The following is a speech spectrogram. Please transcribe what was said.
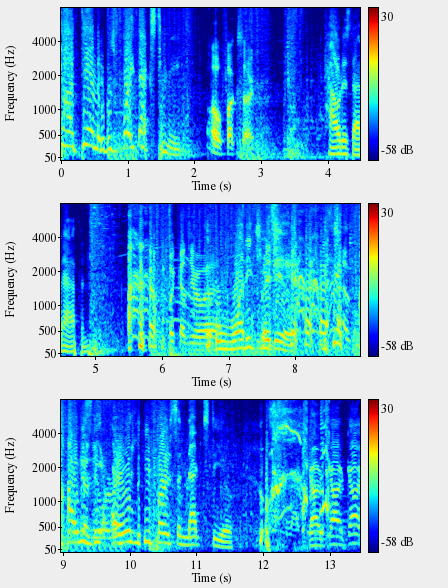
God damn it! It was right next to me. Oh fuck, sorry. How does that happen? because you were. Uh, What did you do? I was the were raging. only person next to you. go, go, go,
